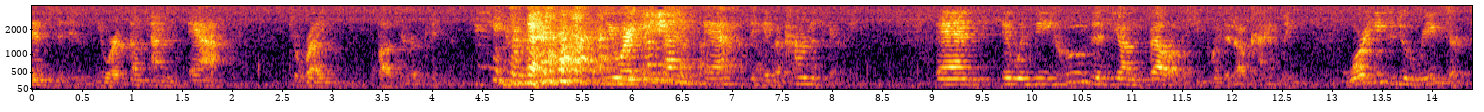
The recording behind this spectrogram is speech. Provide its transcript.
an institute, you are sometimes asked to write about your opinion. you are sometimes asked to give a commentary. And it would behoove this young fellow, as pointed out kindly, were he to do research,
